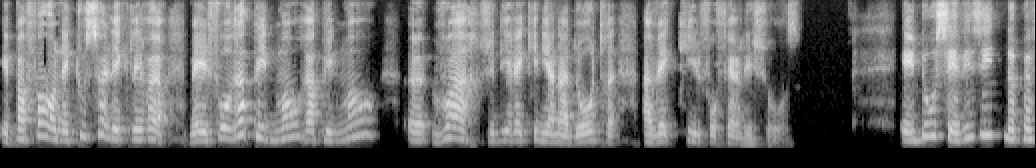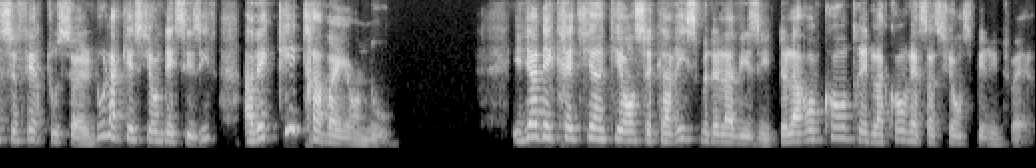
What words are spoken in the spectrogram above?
Et parfois, on est tout seul éclaireur, mais il faut rapidement, rapidement voir, je dirais qu'il y en a d'autres avec qui il faut faire les choses. Et d'où ces visites ne peuvent se faire tout seuls. D'où la question décisive, avec qui travaillons-nous? Il y a des chrétiens qui ont ce charisme de la visite, de la rencontre et de la conversation spirituelle.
